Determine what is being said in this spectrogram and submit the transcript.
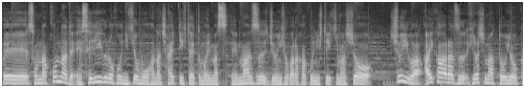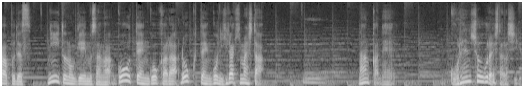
えーそんなこんなでえーセ・リーグの方に今日もお話入っていきたいと思います、えーまず順位表から確認していきましょう。首位は相変わらず広島東洋カープです。2位とのゲーム差が5.5から6.5に開きました。うん。なんかね5連勝ぐらいしたらしいよ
